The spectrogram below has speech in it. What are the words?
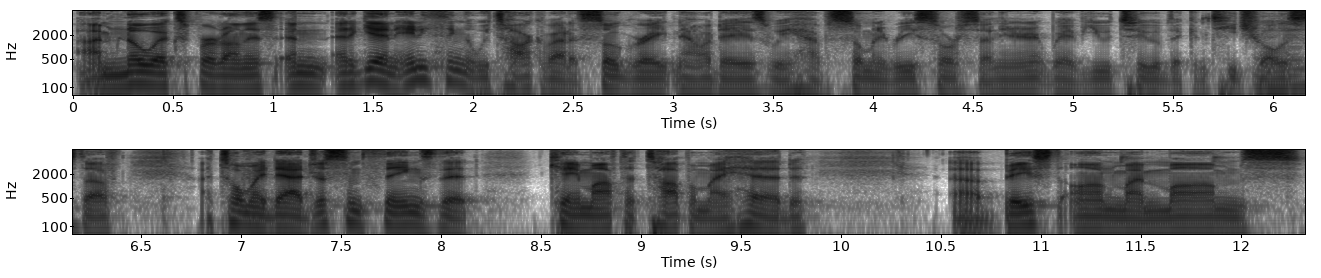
I'm no expert on this. And, and again, anything that we talk about is so great nowadays. We have so many resources on the internet. We have YouTube that can teach you all this stuff. I told my dad just some things that came off the top of my head uh, based on my mom's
